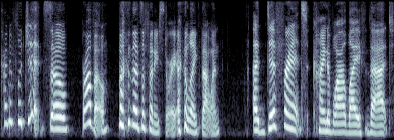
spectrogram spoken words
kind of legit. So bravo. But that's a funny story. I like that one. A different kind of wildlife that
